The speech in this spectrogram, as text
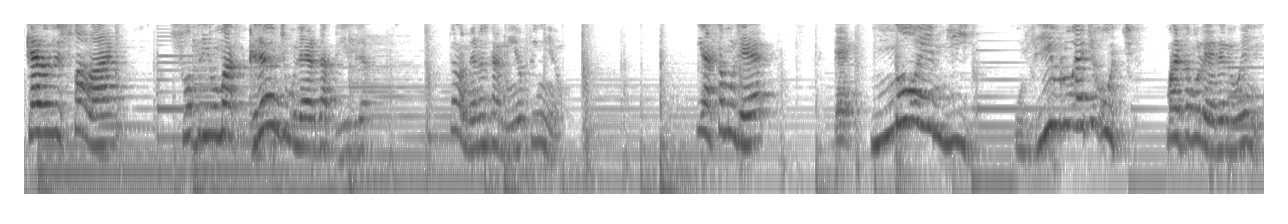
quero lhes falar sobre uma grande mulher da Bíblia, pelo menos na minha opinião. E essa mulher é Noemi. O livro é de Ruth, mas a mulher é Noemi.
